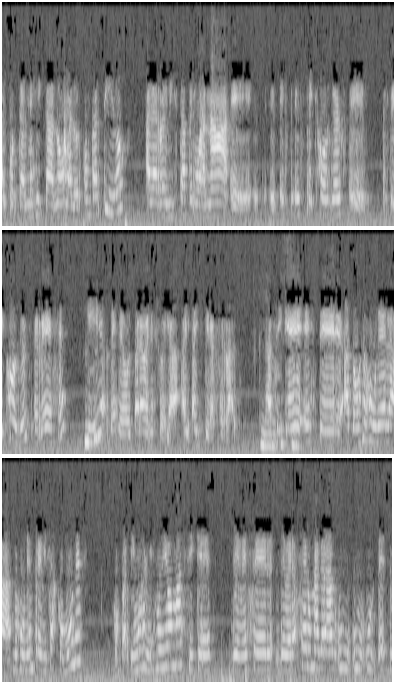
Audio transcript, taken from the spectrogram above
al portal mexicano Valor Compartido, a la revista peruana eh, Stakeholders, eh, Stakeholders RS y desde hoy para Venezuela a, Inspirarse Radio. Así que, este, a todos nos une las, nos unen premisas comunes, compartimos el mismo idioma, así que debe ser, deberá ser una gran, eh, va a ser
